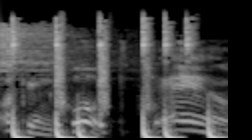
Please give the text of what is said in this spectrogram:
fucking cooked. Damn.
